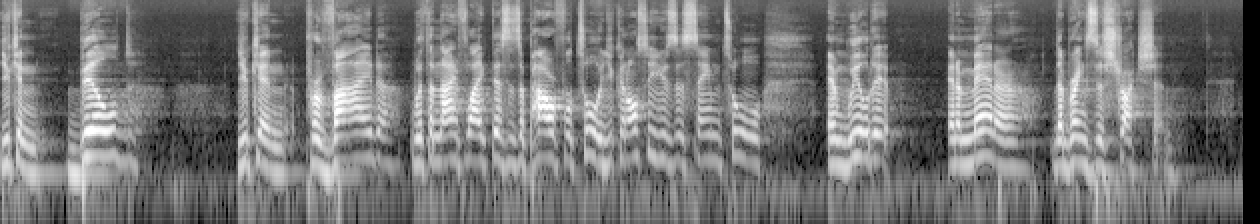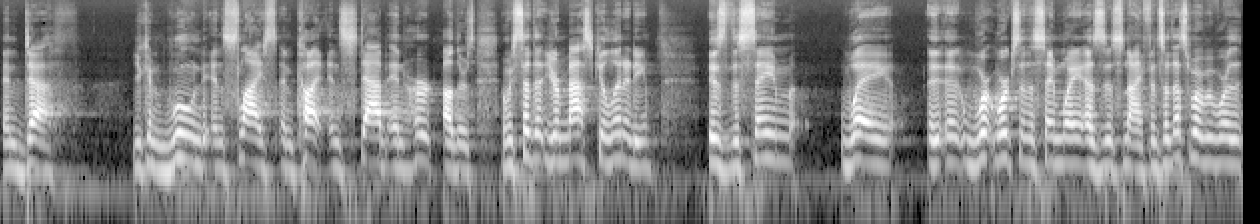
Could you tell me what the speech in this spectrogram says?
you can build, you can provide with a knife like this. It's a powerful tool. You can also use this same tool and wield it in a manner that brings destruction and death. You can wound and slice and cut and stab and hurt others. And we said that your masculinity is the same way, it, works in the same way as this knife. And so that's where we were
